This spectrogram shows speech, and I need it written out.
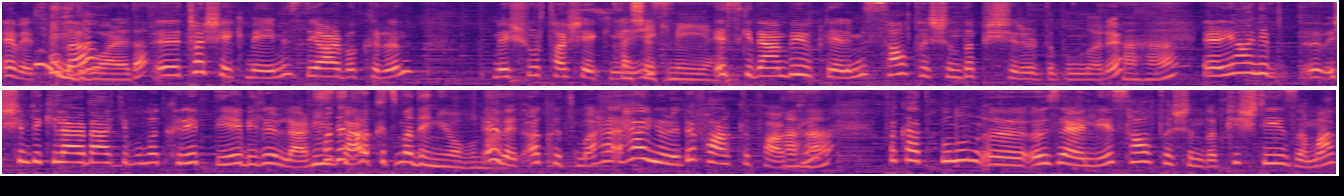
evet, Bu bu neydi da bu arada? e, taş ekmeğimiz Diyarbakır'ın meşhur taş ekmeğimiz. Taş ekmeği. Eskiden büyüklerimiz sal taşında pişirirdi bunları. E, yani e, şimdikiler belki buna krep diyebilirler. Bizde de Fakat akıtma deniyor buna. Evet akıtma. Her, her yörede farklı farklı. Aha. Fakat bunun e, özelliği sal taşında piştiği zaman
